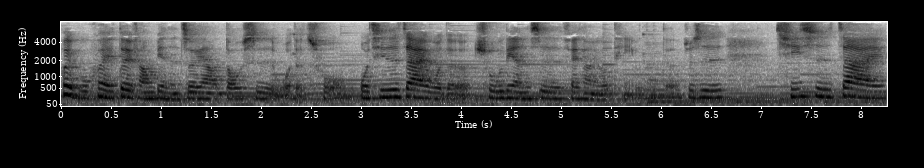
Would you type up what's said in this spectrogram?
会不会对方变成这样都是我的错？我其实，在我的初恋是非常有体悟的，就是其实，在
